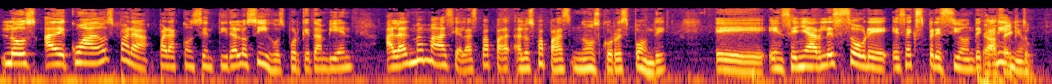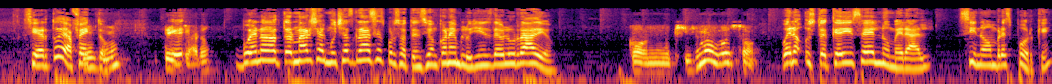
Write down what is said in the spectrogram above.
los adecuados para, para consentir a los hijos, porque también a las mamás y a, las papás, a los papás nos corresponde eh, enseñarles sobre esa expresión de, de cariño, afecto. ¿cierto? De afecto. Uh -huh. Sí, eh, claro. Bueno, doctor Marshall, muchas gracias por su atención con el Blue Jeans de Blue Radio. Con muchísimo gusto. Bueno, ¿usted qué dice del numeral sin nombres por qué?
